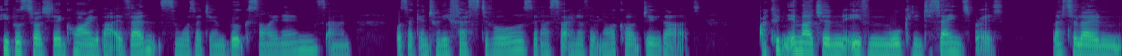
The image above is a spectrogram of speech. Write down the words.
people started inquiring about events and was I doing book signings and was I going to any festivals? And I sat and I thought, no, I can't do that. I couldn't imagine even walking into Sainsbury's, let alone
